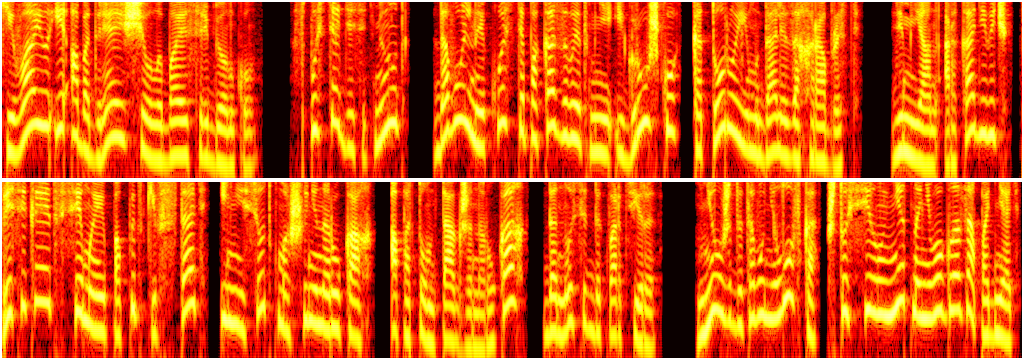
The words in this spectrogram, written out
Киваю и ободряюще улыбаюсь ребенку. Спустя 10 минут довольный Костя показывает мне игрушку, которую ему дали за храбрость. Демьян Аркадьевич пресекает все мои попытки встать и несет к машине на руках, а потом также на руках доносит до квартиры. Мне уже до того неловко, что сил нет на него глаза поднять,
